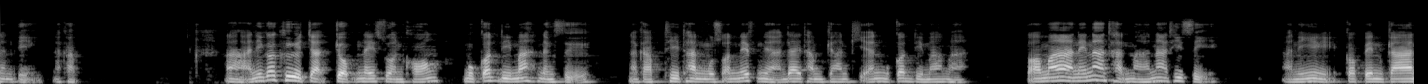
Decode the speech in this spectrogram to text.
นั่นเองนะครับอ่าอันนี้ก็คือจะจบในส่วนของมุกอดดีมะหนังสือ นะครับที่ท่านมุสอนเนฟเนี่ยได้ทำการเขียนมุกอดดีมะมา ต่อมาในหน้าถัดมาหน้าที่ 4 อันนี้ก็เป็นการ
